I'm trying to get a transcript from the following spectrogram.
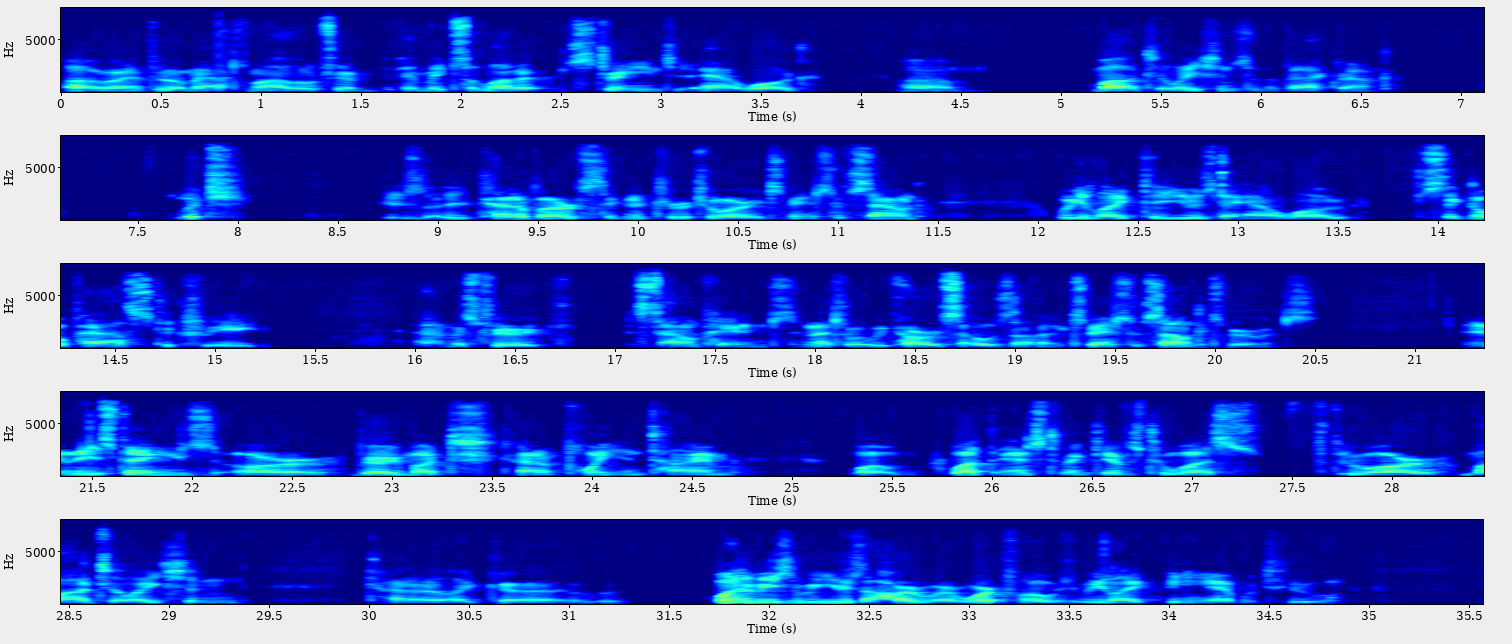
uh, running through a math module that makes a lot of strange analog um, modulations in the background, which is kind of our signature to our expansive sound. We like to use the analog signal paths to create atmospheric sound paintings, and that's what we call ourselves uh, expansive sound experiments. And these things are very much kind of point in time what what the instrument gives to us through our modulation, kind of like uh, one of the reasons we use a hardware workflow is we like being able to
